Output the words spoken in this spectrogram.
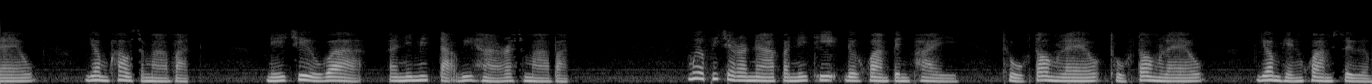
แล้ว ย่อมเข้าสมาบัติ นี้ชื่อว่าอนิมิตตวิหารสมาบัติ เมื่อพิจารณาปณิธิโดยความเป็นภัย ถูกต้องแล้ว ถูกต้องแล้ว ย่อมเห็นความเสื่อม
